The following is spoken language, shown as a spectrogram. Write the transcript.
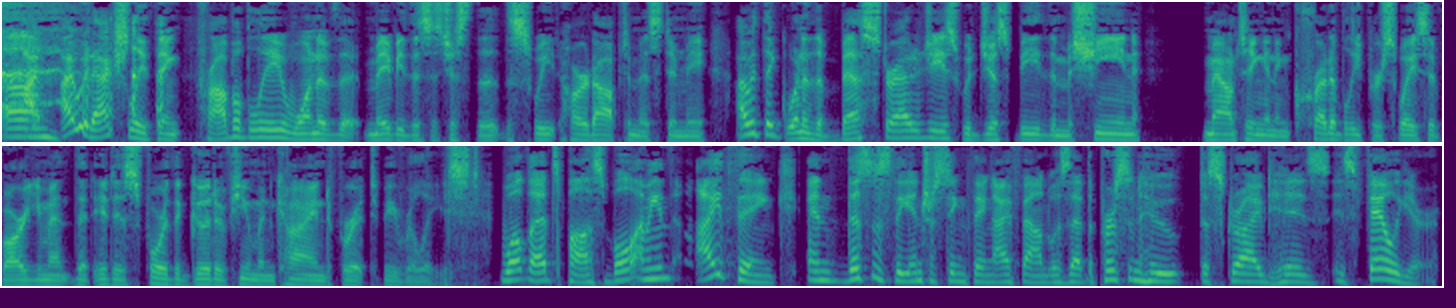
I, I would actually think probably one of the maybe this is just the the sweetheart optimist in me. I would think one of the best strategies would just be the machine mounting an incredibly persuasive argument that it is for the good of humankind for it to be released. Well, that's possible. I mean, I think, and this is the interesting thing I found was that the person who described his, his failure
